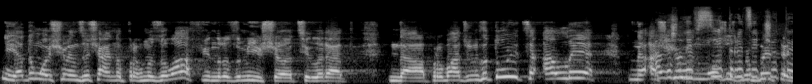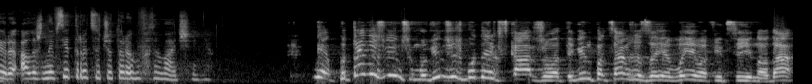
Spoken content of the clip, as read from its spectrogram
Ні, я думаю, що він звичайно прогнозував. Він розумів, що цілий ряд проваджень готується, але а Але що ж не він всі може 34, зробити? але ж не всі 34 обвинувачення. Ні, питання ж в іншому. Він же ж буде їх скаржувати. Він про це вже заявив офіційно. Да?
